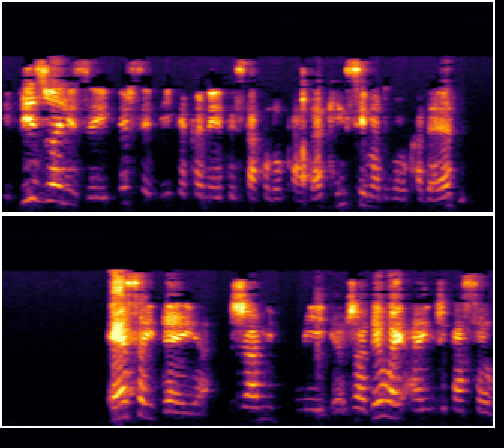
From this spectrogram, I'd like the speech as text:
e visualizei, percebi que a caneta está colocada aqui em cima do meu caderno. Essa ideia já me, me já deu a, a indicação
